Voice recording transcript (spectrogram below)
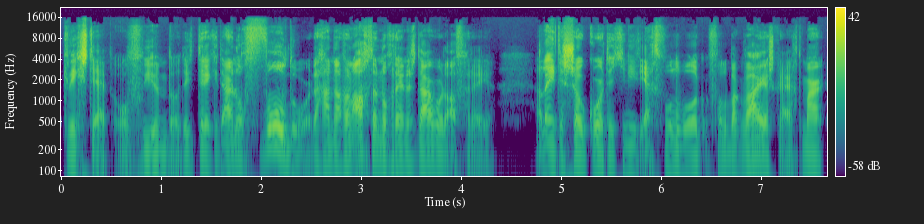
Quickstep of Jumbo. Die trekken daar nog vol door. Dan gaan er van achter nog renners daar worden afgereden. Alleen het is zo kort dat je niet echt volle, bol- volle bak waaiers krijgt. Maar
